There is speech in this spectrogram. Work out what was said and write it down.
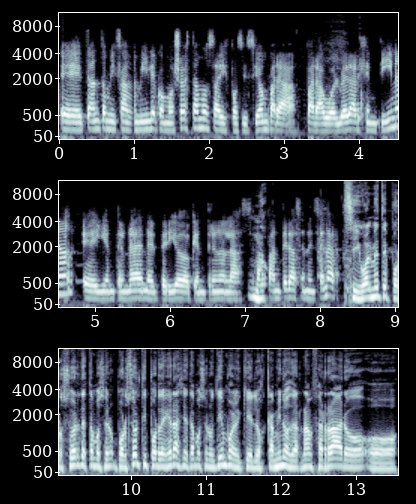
eh, tanto mi familia como yo estamos a disposición para, para volver a Argentina eh, y entrenar en el periodo que entrenan las, las Panteras en el CENAR. Sí, igualmente por suerte estamos por suerte y por desgracia estamos en un tiempo en el que los caminos de Hernán Ferraro o,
